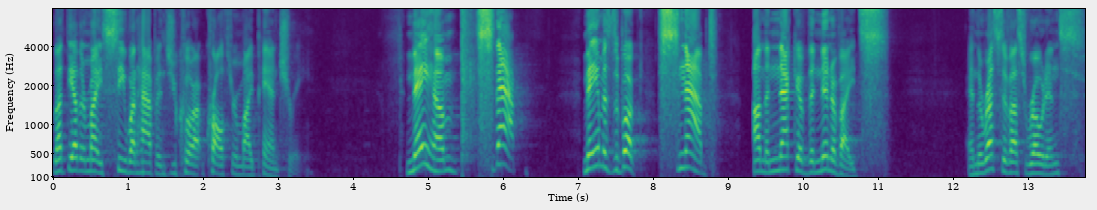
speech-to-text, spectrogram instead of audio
Let the other mice see what happens. You crawl through my pantry. Nahum, snap. Nahum is the book, snapped on the neck of the Ninevites. And the rest of us rodents,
